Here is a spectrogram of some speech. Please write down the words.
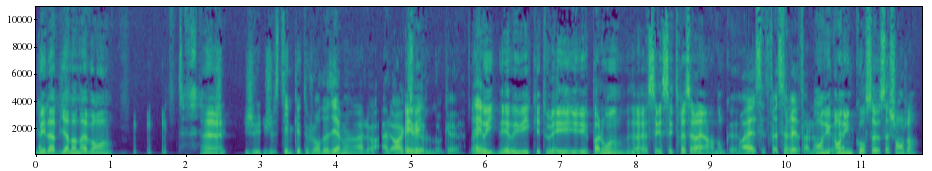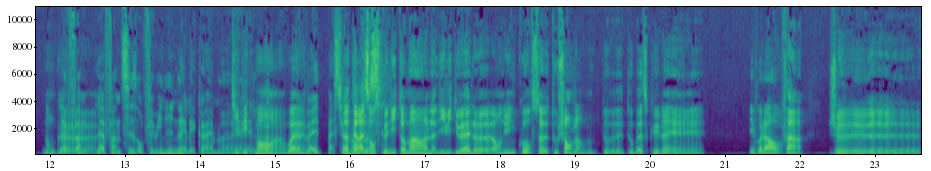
mais, là bien en avant. Hein. Justine qui est toujours deuxième hein, à l'heure actuelle. Eh oui. Donc, euh, eh oui, eh oui, oui, qui est tout, et pas loin. Hein. C'est très serré. Hein, donc, euh, ouais, c'est très serré. Enfin, en, une course, ça change. Donc la, fin, la, fin, de saison féminine, elle est quand même euh, typiquement. ouais, elle va être passionnante. C'est intéressant ce que dit Thomas. L'individuel, en une course, tout change. Tout, tout, bascule et, et voilà. Enfin, je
